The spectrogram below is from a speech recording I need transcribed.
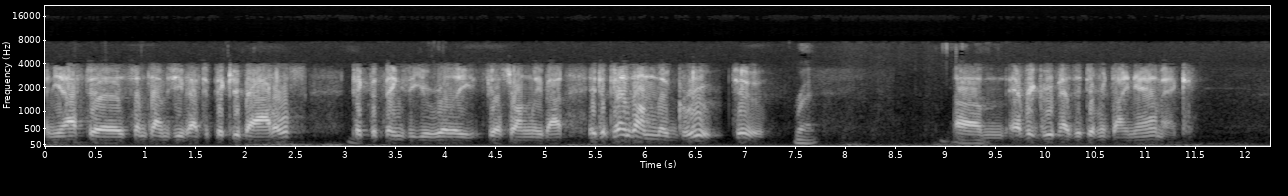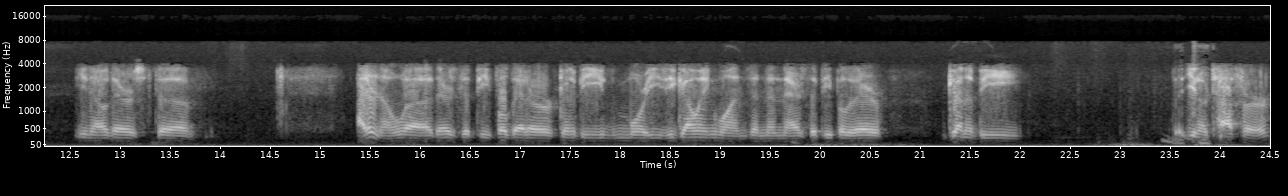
And you have to. Sometimes you have to pick your battles, pick the things that you really feel strongly about. It depends on the group too. Right. Um, every group has a different dynamic. You know, there's the I don't know. Uh, there's the people that are going to be the more easygoing ones, and then there's the people that are going to be, you know, tougher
